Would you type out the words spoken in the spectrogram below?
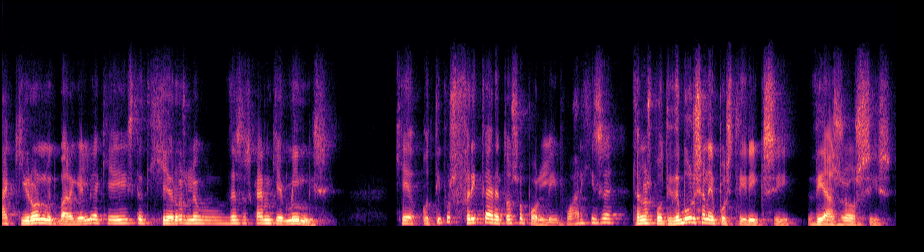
ακυρώνουμε την παραγγελία και είστε τυχερός, λέω που δεν σας κάνει και μήνυση. Και ο τύπος φρίκαρε τόσο πολύ που άρχισε, θέλω να σου πω ότι δεν μπορούσε να υποστηρίξει διαζώσεις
